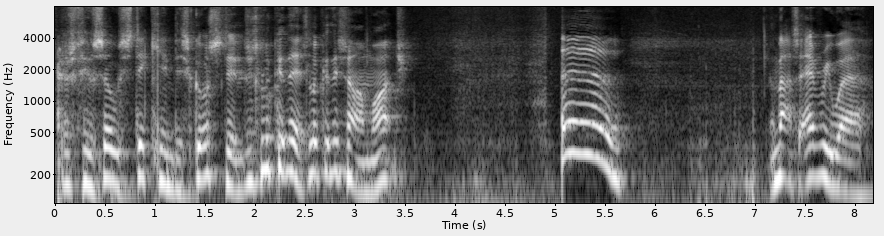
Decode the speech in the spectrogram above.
I just feel so sticky and disgusting. Just look at this. Look at this arm watch. Ugh. And that's everywhere.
